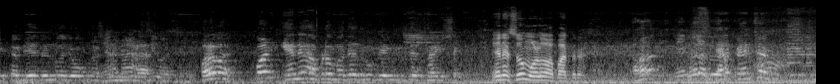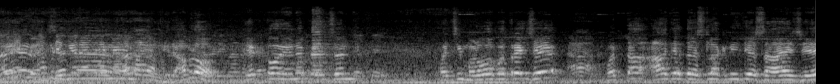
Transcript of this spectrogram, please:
એક કે બે દિનનો જેવો પ્રશ્ન નીકળે. બરોબર પણ એને આપણે મદદરૂપ એવી રીતે થઈ શકે. એને શું મળવા પાત્ર. આપણો એક તો એને પેન્શન પછી મળવા પત્ર છે વત્તા આ જે દસ લાખની જે સહાય છે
